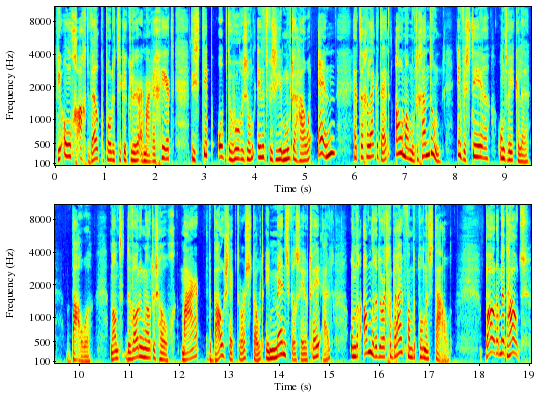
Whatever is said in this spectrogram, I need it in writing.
Die ongeacht welke politieke kleur er maar regeert, die stip op de horizon in het vizier moeten houden en het tegelijkertijd allemaal moeten gaan doen. Investeren, ontwikkelen, bouwen. Want de woningnood is hoog. Maar de bouwsector stoot immens veel CO2 uit. Onder andere door het gebruik van beton en staal. Bouw dan met hout,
